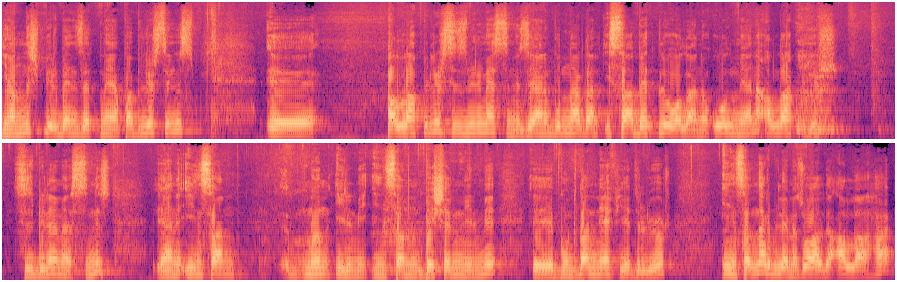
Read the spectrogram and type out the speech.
yanlış bir benzetme yapabilirsiniz. Ee, Allah bilir, siz bilmezsiniz. Yani bunlardan isabetli olanı, olmayanı Allah bilir. Siz bilemezsiniz. Yani insanın ilmi, insanın, beşerin ilmi e, bundan nef ediliyor. İnsanlar bilemez. O halde Allah'a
